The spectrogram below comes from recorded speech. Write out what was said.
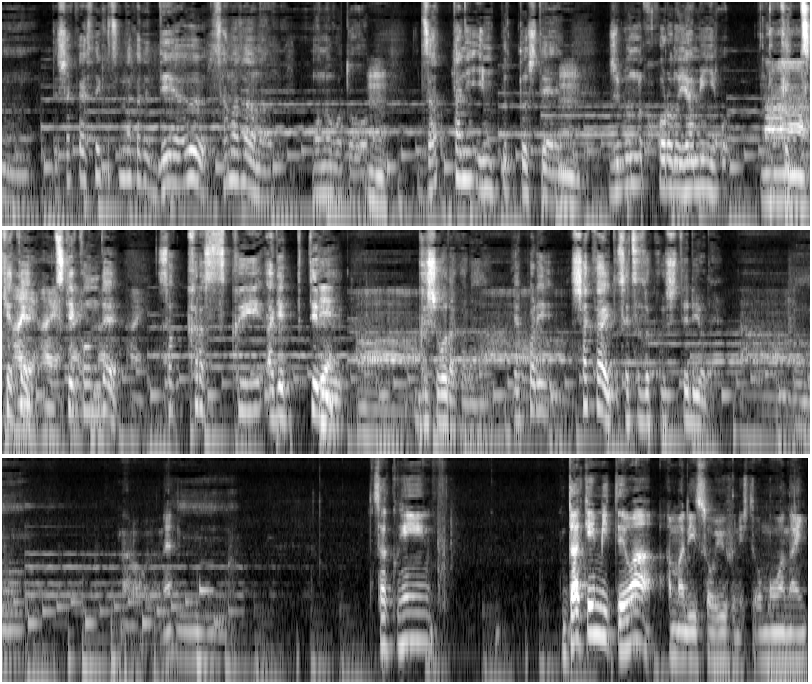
うん、で社会生活の中で出会うさまざまな物事をうん雑多にインプットして、うん。自分の心の闇につけてはいはいつけ込んではいそこから救い上げてでる具象だからやっぱり社会と接続してるよね。あうんー。なるほどね。うん。作品だけ見てはあまりそういうふうにして思わない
